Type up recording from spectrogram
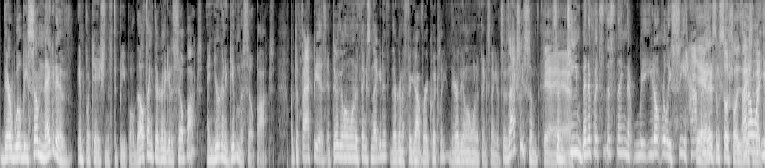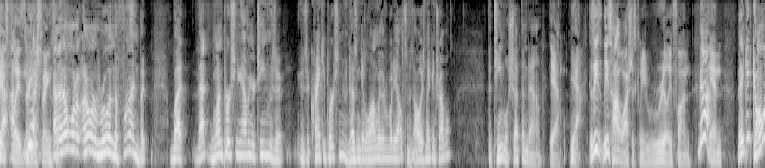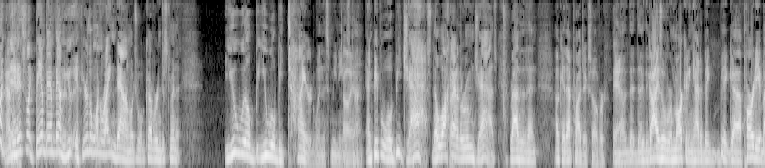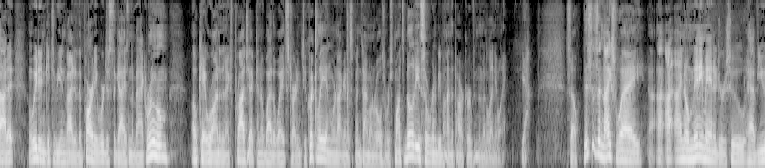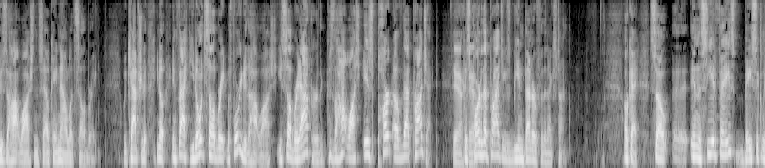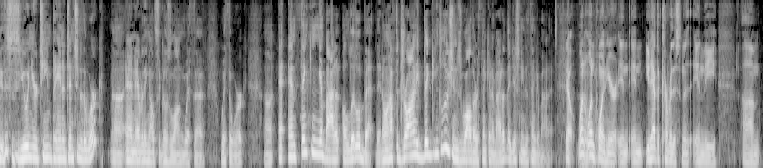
there will be some negative implications to people. They'll think they're going to get a soapbox, and you're going to give them a soapbox. But the fact is, if they're the only one who thinks negative, they're going to figure out very quickly they're the only one who thinks negative. So there's actually some Yeah, some yeah, yeah. team benefits to this thing that we- you don't really see happening. Yeah, there's some socialization don't that takes place during these things. and I don't want to I don't want to ruin the fun, but but that one person you have on your team who's a who's a cranky person who doesn't get along with everybody else and is always making trouble, the team will shut them down. yeah. Yeah. Because these, these hot washes can be really fun. Yeah, And they get going. I mean, it's like bam, bam, bam. You, if you're the one writing down, which we'll cover in just a minute, you will be, you will be tired when this meeting is Oh, yeah. done, and people will be jazzed. They'll walk out of the room jazzed rather than okay, that project's over. You Yeah. know, the, the the guys over in marketing had a big big uh, party about it, and we didn't get to be invited to the party. We're just the guys in the back room. Okay, we're on to the next project, and oh by the way, it's starting too quickly, and we're not going to spend time on roles and responsibilities, so we're going to be behind the power curve in the middle anyway. Yeah. So this is a nice way. I, I, I know many managers who have used a hot wash and say, okay, now let's celebrate. We captured it. You know, in fact, you don't celebrate before you do the hot wash. You celebrate after because the hot wash is part of that project. Yeah, Because yeah. part of that project is being better for the next time. Okay, so uh, in the see it phase, basically, this is you and your team paying attention to the work uh, and everything else that goes along with the with the work, uh, and, and thinking about it a little bit. They don't have to draw any big conclusions while they're thinking about it. They just need to think about it. Yeah, one one point here, in and you'd have to cover this in the in the um,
